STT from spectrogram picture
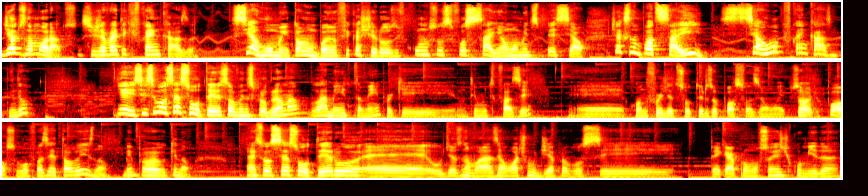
dia dos namorados, você já vai ter que ficar em casa. Se arruma e toma um banho, fica cheiroso, fica como se fosse sair, é um momento especial. Já que você não pode sair, se arruma pra ficar em casa, entendeu? E é isso. E se você é solteiro e está ouvindo esse programa, lamento também, porque não tem muito o que fazer. É, quando for dia dos solteiros, eu posso fazer um episódio? Posso, vou fazer? Talvez não. Bem provável que não. Mas se você é solteiro, é, o Dia dos Namorados é um ótimo dia para você pegar promoções de comida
